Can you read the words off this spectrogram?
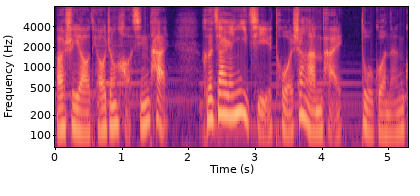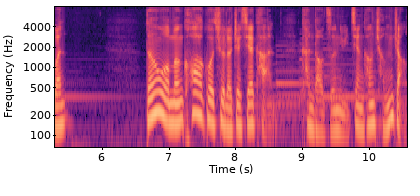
而是要调整好心态。和家人一起妥善安排渡过难关。等我们跨过去了这些坎，看到子女健康成长，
